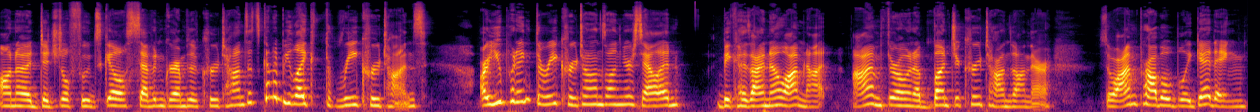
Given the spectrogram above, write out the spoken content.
on a digital food scale seven grams of croutons, it's gonna be like three croutons. Are you putting three croutons on your salad? Because I know I'm not. I'm throwing a bunch of croutons on there. So I'm probably getting,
